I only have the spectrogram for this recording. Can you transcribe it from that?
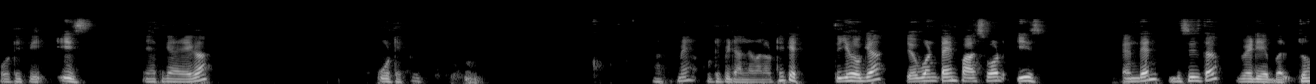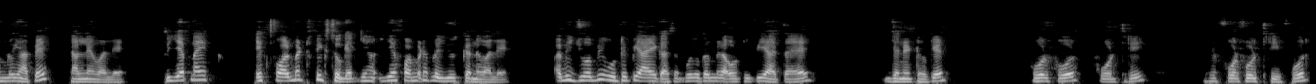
OTP is. यहाँ पे क्या आएगा? OTP मैं OTP डालने वाला ठीक है? तो ये हो गया your one time password is and then this is the variable जो हम लोग यहाँ पे डालने वाले हैं। तो ये अपना एक एक फॉर्मेट फिक्स हो गया कि हाँ, ये फॉर्मेट हम लोग यूज़ करने वाले हैं। अभी जो भी ओटीपी आएगा सपोज़ अगर मेरा ओटीपी आता है जनरेट होके four four four three, four four three four.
